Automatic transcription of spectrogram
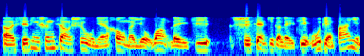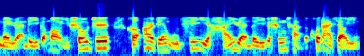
呃，协定生效十五年后呢，有望累积。实现这个累计五点八亿美元的一个贸易收支和二点五七亿韩元的一个生产的扩大效应。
